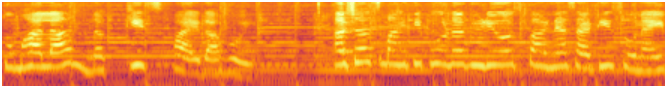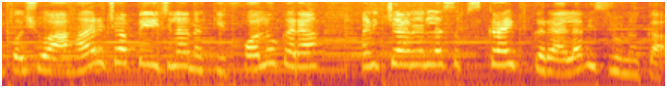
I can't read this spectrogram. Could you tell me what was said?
तुम्हाला नक्कीच फायदा होईल. अशाच माहितीपूर्ण व्हिडिओज पाहण्यासाठी सोनाई पशु आहारच्या पेजला नक्की फॉलो करा आणि चॅनलला सबस्क्राईब करायला विसरू नका.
